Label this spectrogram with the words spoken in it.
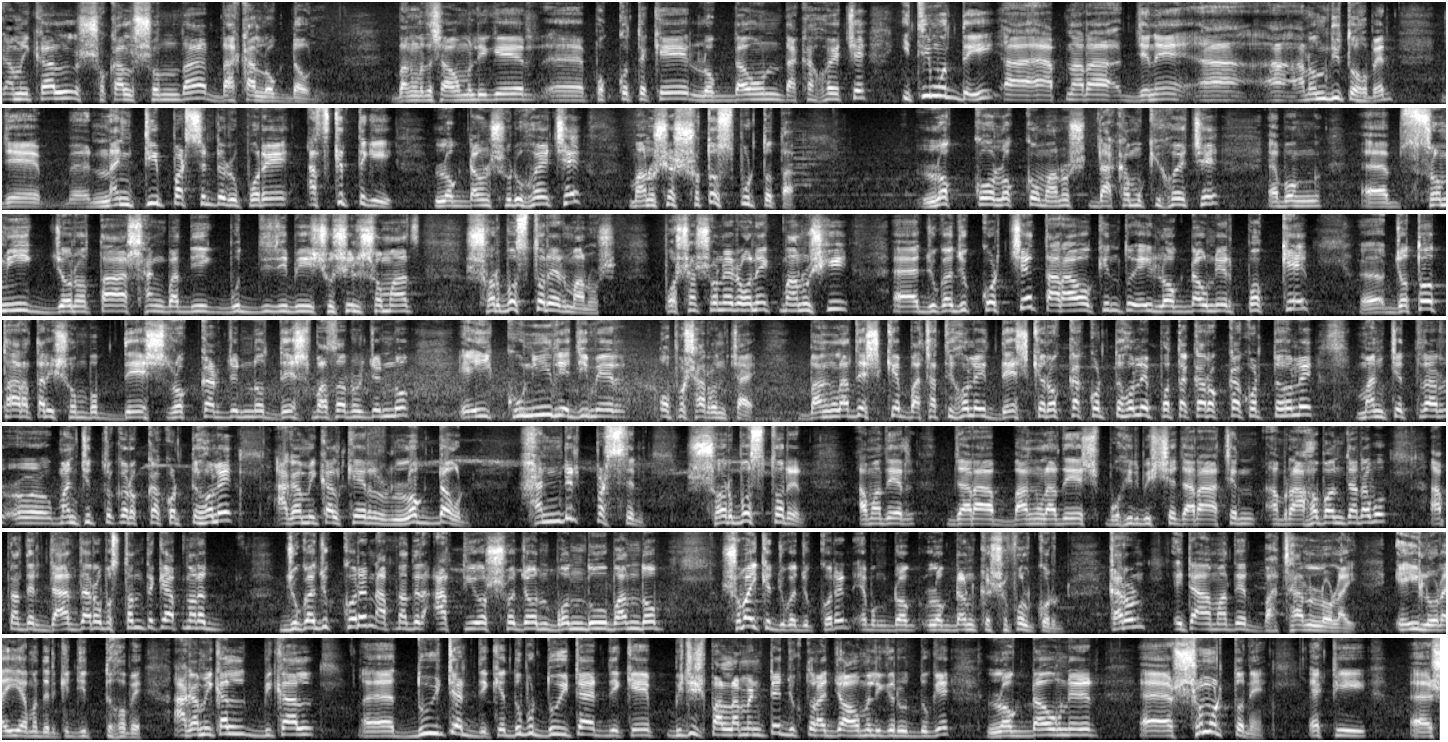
আগামীকাল সকাল সন্ধ্যা ঢাকা লকডাউন বাংলাদেশ আওয়ামী লীগের পক্ষ থেকে লকডাউন ডাকা হয়েছে। ইতিমধ্যেই আপনারা জেনে আনন্দিত হবেন যে নাইনটি পার্সেন্টের উপরে আজকের থেকেই লকডাউন শুরু হয়েছে। মানুষের স্বতঃস্ফূর্ততা লক্ষ লক্ষ মানুষ ডাকামুখী হয়েছে এবং শ্রমিক, জনতা, সাংবাদিক, বুদ্ধিজীবী, সুশীল সমাজ, সর্বস্তরের মানুষ, প্রশাসনের অনেক মানুষই যোগাযোগ করছে, তারাও কিন্তু এই লকডাউনের পক্ষে যত তাড়াতাড়ি সম্ভব দেশ রক্ষার জন্য, দেশ বাঁচানোর জন্য এই কুনি রেজিমের অপসারণ চায়। বাংলাদেশকে বাঁচাতে হলে, দেশকে রক্ষা করতে হলে, পতাকা রক্ষা করতে হলে, মানচিত্রার মানচিত্রকে রক্ষা করতে হলে, আগামীকালকের লকডাউন হান্ড্রেড পার্সেন্ট সর্বস্তরের আমাদের যারা বাংলাদেশ, বহির্বিশ্বে যারা আছেন, আমরা আহ্বান জানাব, আপনাদের যার যার অবস্থান থেকে আপনারা যোগাযোগ করেন, আপনাদের আত্মীয়, স্বজন, বন্ধু, বান্ধব, সবাইকে যোগাযোগ করেন এবং লকডাউনকে সফল করুন। কারণ এটা আমাদের বাঁচার লড়াই। এই লড়াই আমাদেরকে জিততে হবে। আগামীকাল বিকাল দুইটার দিকে, দুপুর দুইটার দিকে ব্রিটিশ পার্লামেন্টে যুক্তরাজ্য আওয়ামী লীগের উদ্যোগে লকডাউনের সমর্থনে একটি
